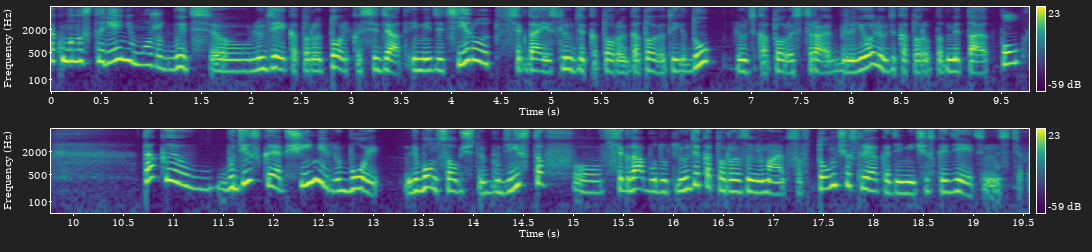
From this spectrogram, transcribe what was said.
Как в монастыре не может быть э, людей, которые только сидят и медитируют. Всегда есть люди, которые готовят еду, люди, которые стирают белье, люди, которые подметают пол. Так и в буддийской общине любой в любом сообществе буддистов э, всегда будут люди, которые занимаются в том числе академической деятельностью.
